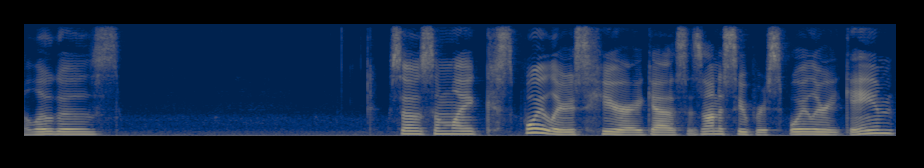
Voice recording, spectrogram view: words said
logos. So, some like spoilers here, I guess. It's not a super spoilery game,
